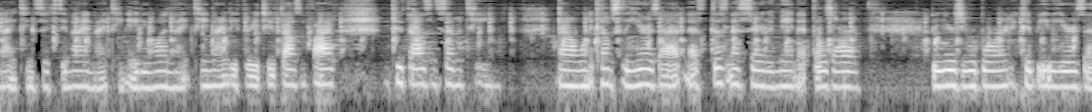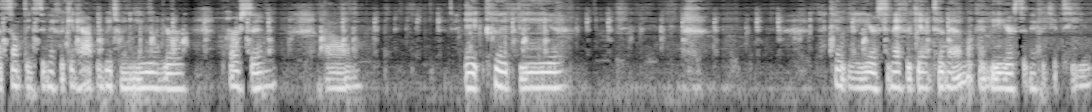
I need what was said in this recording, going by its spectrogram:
1969, 1981, 1993, 2005, and 2017. Now, when it comes to the years, that doesn't necessarily mean that those are the years you were born. It could be the years that something significant happened between you and your person. Um, it could be could be a year significant to them. It could be a year significant to you.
